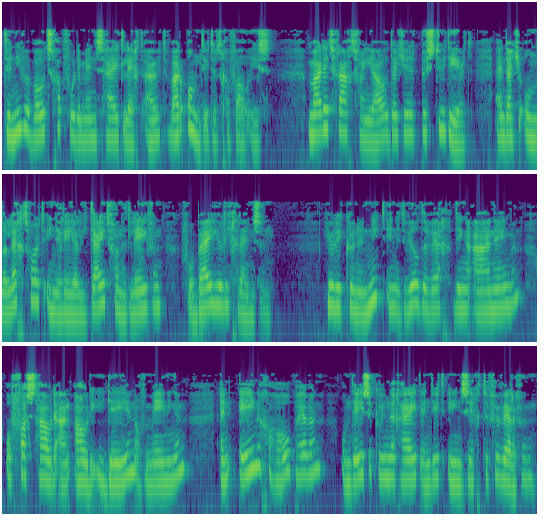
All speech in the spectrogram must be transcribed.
De nieuwe boodschap voor de mensheid legt uit waarom dit het geval is. Maar dit vraagt van jou dat je het bestudeert en dat je onderlegd wordt in de realiteit van het leven voorbij jullie grenzen. Jullie kunnen niet in het wilde weg dingen aannemen of vasthouden aan oude ideeën of meningen en enige hoop hebben om deze kundigheid en dit inzicht te verwerven.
